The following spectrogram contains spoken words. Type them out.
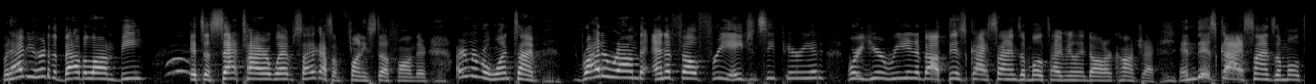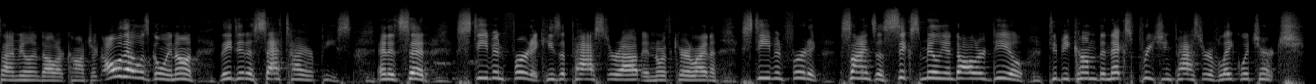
But have you heard of the Babylon Bee? It's a satire website. I got some funny stuff on there. I remember one time, right around the NFL free agency period, where you're reading about this guy signs a multi million dollar contract and this guy signs a multi million dollar contract. All that was going on. They did a satire piece, and it said, Stephen Furtick, he's a pastor out in North Carolina. Stephen Furtick signs a $6 million deal to become the next preaching pastor of Lakewood Church.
